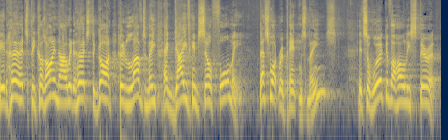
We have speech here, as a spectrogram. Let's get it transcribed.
It hurts because I know it hurts the God who loved me and gave himself for me. That's what repentance means. It's a work of the Holy Spirit.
